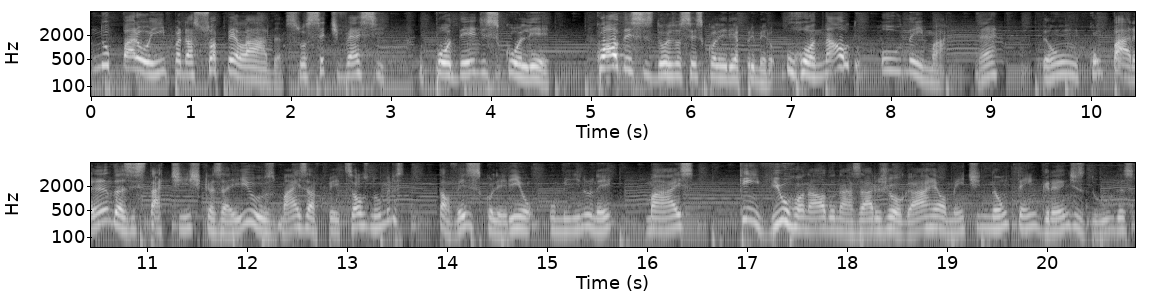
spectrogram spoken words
no Paro Ímpar da sua pelada, se você tivesse o poder de escolher qual desses dois você escolheria primeiro, o Ronaldo ou o Neymar, né? Então, comparando as estatísticas aí, os mais afeitos aos números, talvez escolheriam o menino Ney, mas quem viu o Ronaldo Nazário jogar realmente não tem grandes dúvidas.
